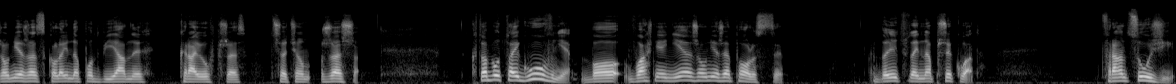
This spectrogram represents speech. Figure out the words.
żołnierze z kolejno podbijanych krajów przez III Rzeszę. Kto był tutaj głównie? Bo właśnie nie żołnierze polscy. Byli tutaj na przykład Francuzi,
